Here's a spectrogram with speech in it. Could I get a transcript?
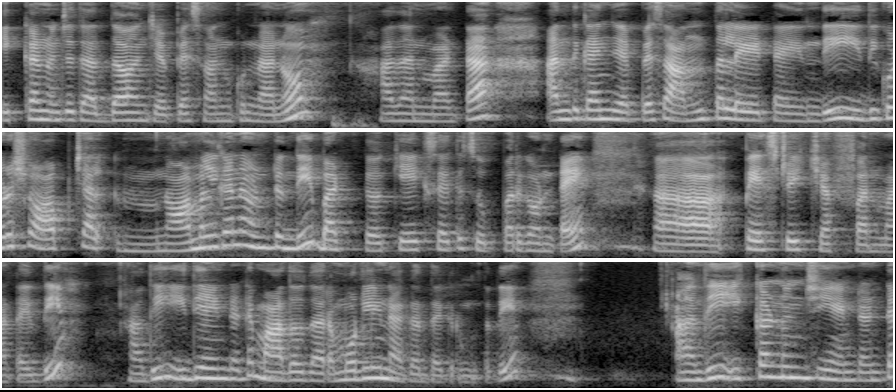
ఇక్కడ నుంచి తెద్దామని చెప్పేసి అనుకున్నాను. అదనమాట. అందుకని చెప్పేసి అంత లేట్ అయింది. ఇది కూడా షాప్ చాలా నార్మల్గానే ఉంటుంది. బట్ కేక్స్ అయితే సూపర్గా ఉంటాయి. పేస్ట్రీ చెఫ్ అనమాట ఇది. అది ఇది ఏంటంటే మాధవధార మురళీనగర్ దగ్గర ఉంటుంది. అది ఇక్కడ నుంచి ఏంటంటే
